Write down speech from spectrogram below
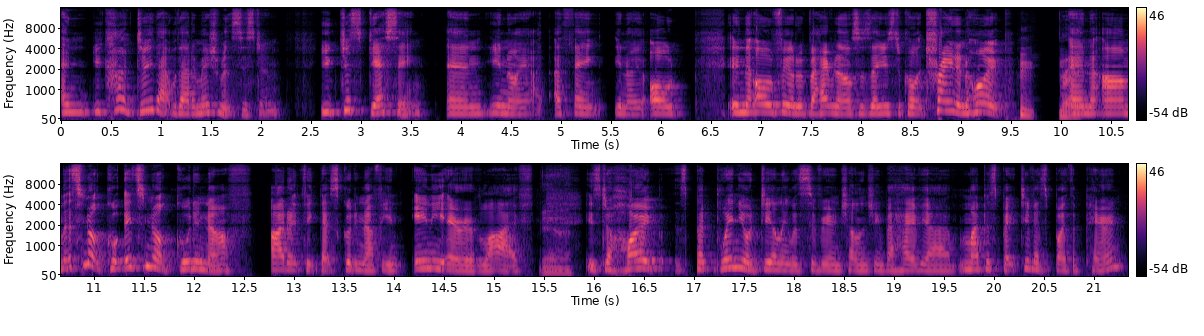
and you can't do that without a measurement system. You're just guessing. And you know, I, I think you know, old in the old field of behavior analysis, they used to call it train and hope. Right. And um, it's not good. It's not good enough I don't think that's good enough in any area of life. Yeah. Is to hope, but when you're dealing with severe and challenging behavior, my perspective as both a parent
